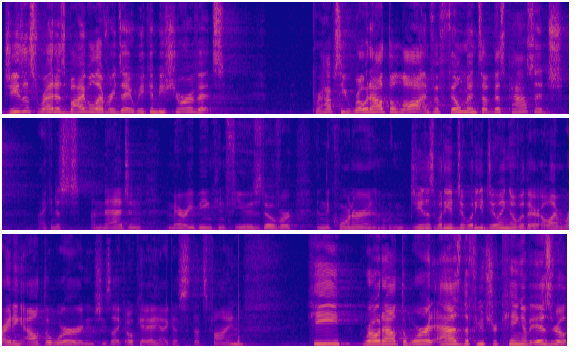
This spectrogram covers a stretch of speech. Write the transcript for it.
Jesus read his Bible every day. We can be sure of it. Perhaps he wrote out the law in fulfillment of this passage. I can just imagine Mary being confused over in the corner and Jesus, what are you do, what are you doing over there? Oh, I'm writing out the word. And she's like, "Okay, I guess that's fine." He wrote out the word as the future king of Israel.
